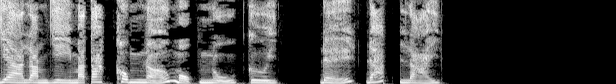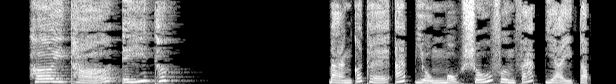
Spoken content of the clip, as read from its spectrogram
Và làm gì mà ta không nở một nụ cười để đáp lại. Hơi thở ý thức Bạn có thể áp dụng một số phương pháp dạy tập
